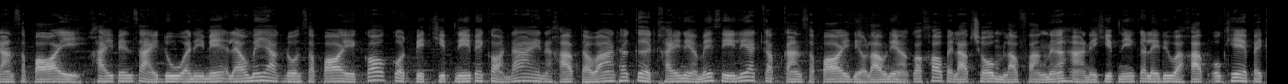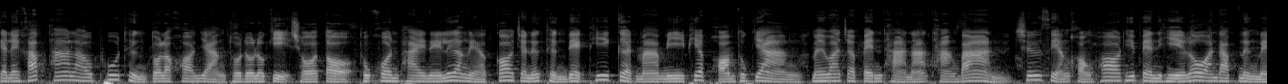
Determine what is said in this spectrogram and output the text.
การสปอย ใครเป็นสายดูอนิเมะแล้วไม่อยากโดนสปอยก็กดปิดคลิปนี้ไปก่อนได้นะครับ แต่ว่าถ้าเกิดใครเนี่ยไม่ซีเรียสกับการสปอยเดี๋ยวเราเนี่ยก็เข้าไปรับชม รับฟังเนื้อหาในคลิปนี้กันเลยดีกว่าครับ โอเค ไปกันเลยครับ ถ้าเราพูดถึงตัวละครอย่างโทโดโรกิโชโตะทุกคนภายในเรื่องเนี่ยก็จะนึกถึงเด็กที่เกิดมามีเพียบพร้อมทุกอย่าง ไม่ว่าจะเป็นฐานะทางบ้าน ชื่อเสียงของพ่อที่เป็นฮีโร่อันดับหนึ่งใน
